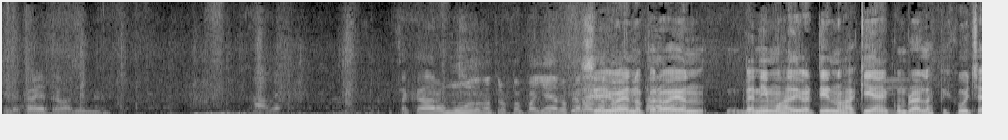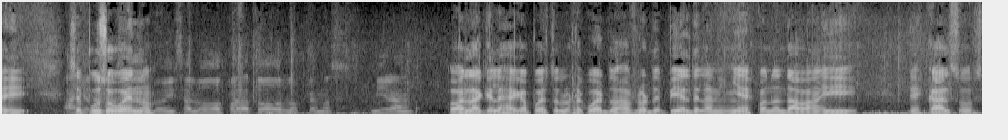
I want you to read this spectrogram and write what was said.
Se le acaba de trabar una. Se quedaron mudos nuestros compañeros. pero Sí, bueno, pero ellos venimos a divertirnos aquí a encumbrar las piscuchas y se puso bueno. Y saludos para todos los que nos miran. Ojalá que les haya puesto los recuerdos a flor de piel de la niñez cuando andaban ahí descalzos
